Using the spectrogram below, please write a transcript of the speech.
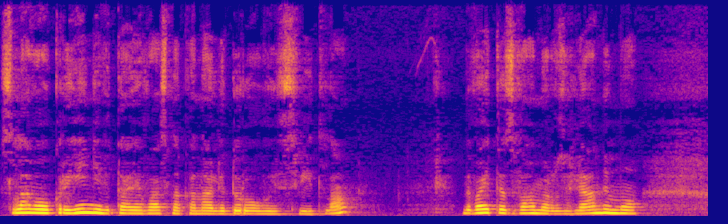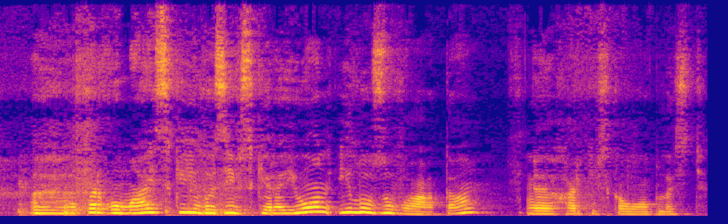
Слава Україні! Вітаю вас на каналі Дорогою Світла. Давайте з вами розглянемо е, Первомайський, Лозівський район і Лозовата, е, Харківська область.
